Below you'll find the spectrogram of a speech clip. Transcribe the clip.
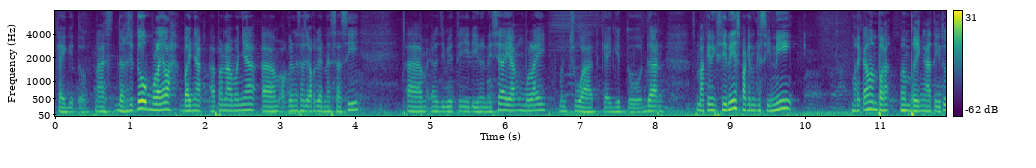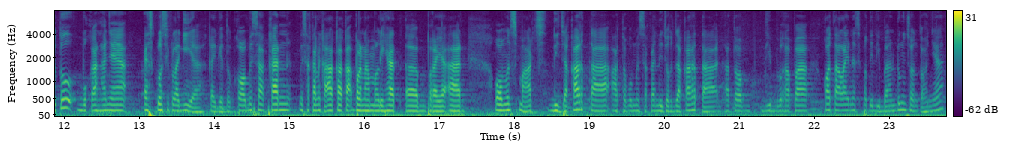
Kayak gitu. Nah dari situ mulailah banyak apa namanya organisasi-organisasi um, LGBT di Indonesia yang mulai mencuat kayak gitu dan semakin ke sini semakin ke sini mereka memper, memperingati itu tuh bukan hanya eksklusif lagi ya kayak gitu. Kalau misalkan misalkan kakak-kakak pernah melihat um, perayaan Women's March di Jakarta ataupun misalkan di Yogyakarta atau di beberapa kota lainnya seperti di Bandung contohnya,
